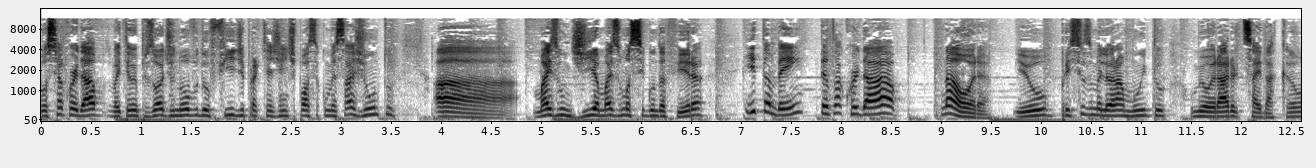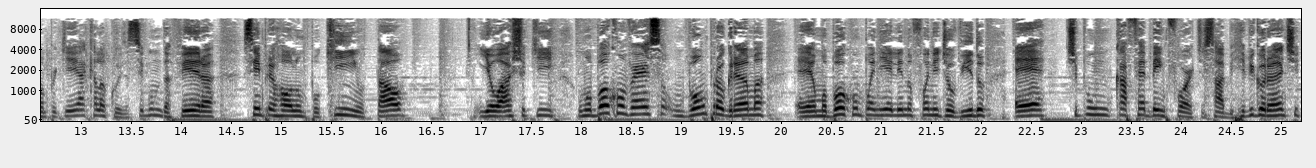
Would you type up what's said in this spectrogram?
você acordar, vai ter um episódio novo do feed para que a gente possa começar junto a mais um dia, mais uma segunda-feira e também tentar acordar na hora. Eu preciso melhorar muito o meu horário de sair da cama, porque é aquela coisa, segunda-feira sempre rola um pouquinho, tal. E eu acho que uma boa conversa, um bom programa, é uma boa companhia ali no fone de ouvido é tipo um café bem forte, sabe? Revigorante,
